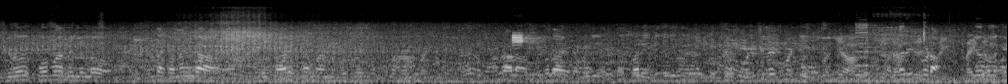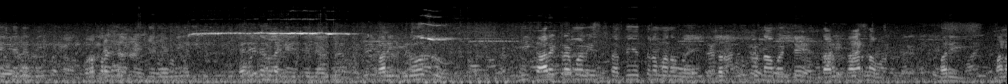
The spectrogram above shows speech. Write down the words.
ఈరోజు కోమామిల్లలో ఇంత ఘనంగా ఈ కార్యక్రమాన్ని నిర్వహించుకున్నటువంటి చాలా శుభదాయకం. మరి ఇక్కడికి వచ్చినటువంటి అందరికీ కూడా ఉద్యోగులకైతేనేమి పుర ప్రజలకైతేనేమి తెలియదు మరి ఈరోజు ఈ కార్యక్రమాన్ని పెద్ద ఎత్తున మనం జరుపుకుంటున్నామంటే దానికి కారణం మరి మన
